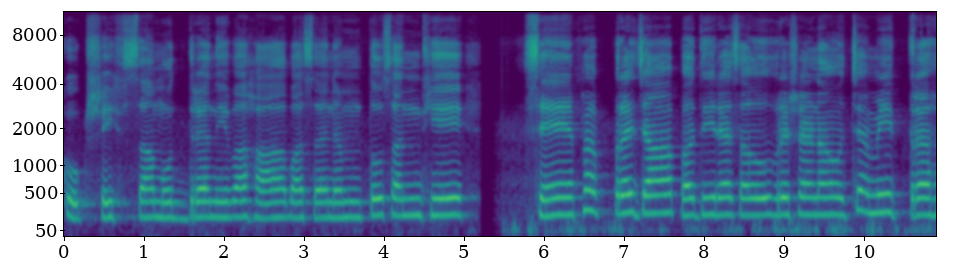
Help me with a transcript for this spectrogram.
കുക്ഷിः സമുദ്രനിവഹാവസനം തു സന്ധ്യേ ശേഫ പ്രജാപതിരസൗവൃഷണ ച മിത്രഃ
